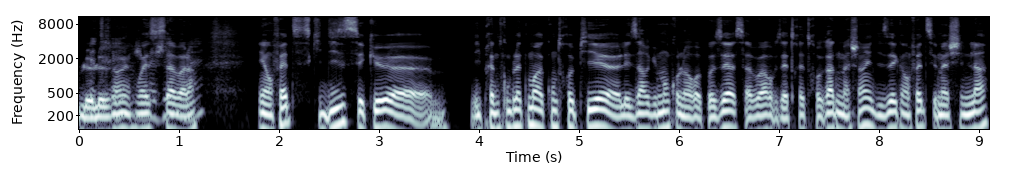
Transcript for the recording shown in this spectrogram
le Pétrir, levain. Ouais, c'est ça, voilà. ouais. Et en fait, ce qu'ils disent, c'est que euh, ils prennent complètement à contre-pied les arguments qu'on leur opposait, à savoir vous êtes rétrograde, machin. Ils disaient qu'en fait, ces machines-là,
